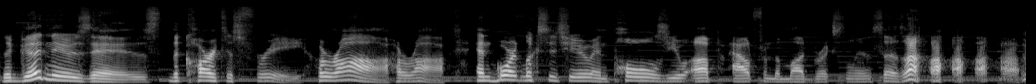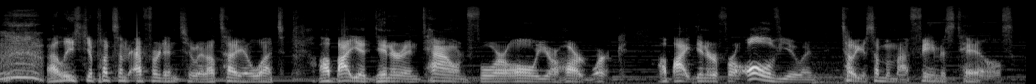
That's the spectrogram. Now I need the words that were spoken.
The good news is the cart is free. Hurrah, hurrah. And Bort looks at you and pulls you up out from the mud bricks and says, At least you put some effort into it. I'll tell you what, I'll buy you dinner in town for all your hard work. I'll buy dinner for all of you and tell you some of my famous tales.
